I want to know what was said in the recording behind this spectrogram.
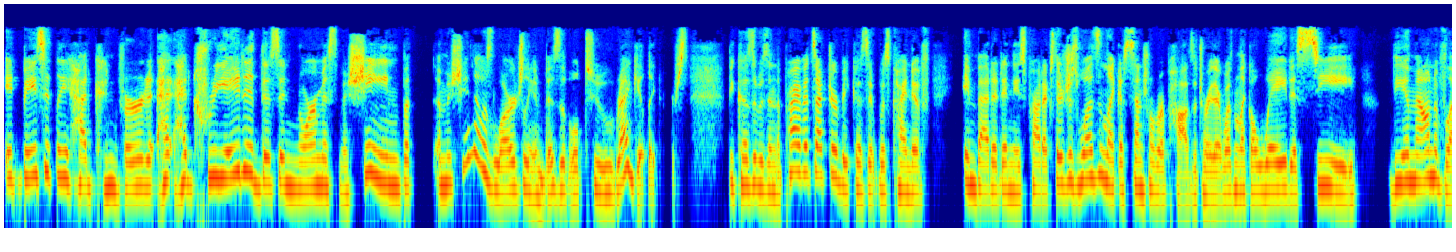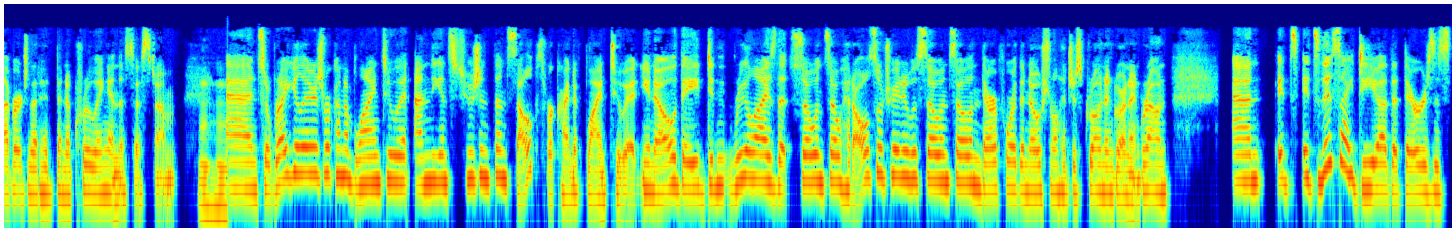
it basically had converted had, had created this enormous machine, but a machine that was largely invisible to regulators because it was in the private sector, because it was kind of embedded in these products. There just wasn't like a central repository. There wasn't like a way to see the amount of leverage that had been accruing in the system. Mhm. And so regulators were kind of blind to it and the institutions themselves were kind of blind to it. You know, they didn't realize that so and so had also traded with so and so and therefore the notional had just grown and grown and grown. And it's, it's this idea that there is this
